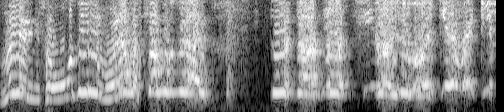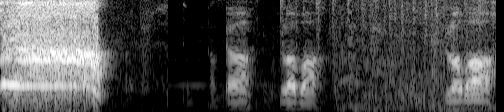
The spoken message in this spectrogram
왜 여기서 어디 뭐냐고 쌍놈들아! 쫄따 지랄 주고 이 개새끼들아! 야, 일로 와봐. 일로 와봐.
